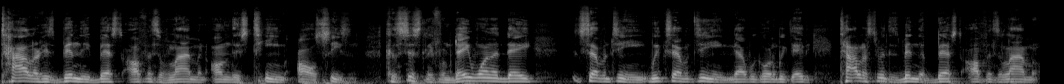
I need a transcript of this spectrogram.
Tyler has been the best offensive lineman on this team all season, consistently from day one to day 17, week 17. Now we're going to week 80. Tyler Smith has been the best offensive lineman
